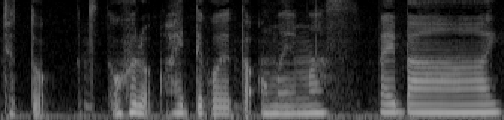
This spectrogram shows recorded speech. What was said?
ちょっとお風呂入ってこようと思います。バイバーイ。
